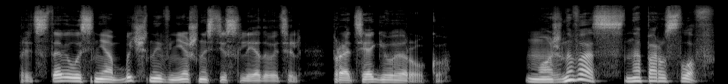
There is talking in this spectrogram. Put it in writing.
— представилась необычной внешности следователь, протягивая руку. «Можно вас на пару слов?»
